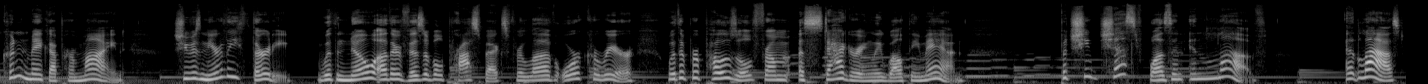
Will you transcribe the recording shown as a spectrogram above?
couldn't make up her mind. She was nearly 30 with no other visible prospects for love or career, with a proposal from a staggeringly wealthy man. But she just wasn't in love. At last,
